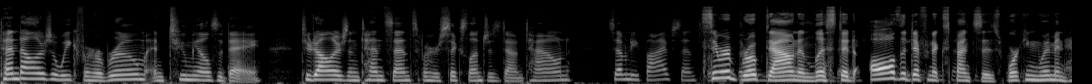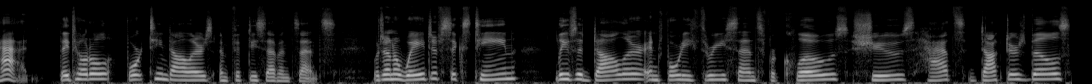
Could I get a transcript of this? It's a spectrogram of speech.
$10 a week for her room and two meals a day. $2.10 for her six lunches downtown, 75 cents. Sarah broke down and listed all the different expenses working women had. They total $14.57, which on a wage of 16 leaves a dollar and 43 cents for clothes, shoes, hats, doctor's bills,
